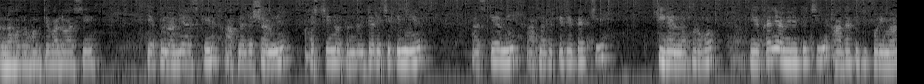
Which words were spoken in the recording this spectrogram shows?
আল্লাহর রহমতে ভালো আছি। এখন আমি আজকে আপনাদের সামনে আসছি নতুন দুইটা রেসিপি নিয়ে। আজকে আমি আপনাদেরকে দেখাচ্ছি কী রান্না করব। এখানে আমি রেখেছি আধা কেজি পরিমাণ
